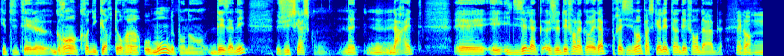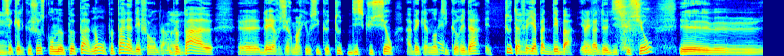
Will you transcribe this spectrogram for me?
qui était le grand chroniqueur taurin au monde pendant des années, jusqu'à ce qu'on arrête et, il disait Je défends la corrida précisément parce qu'elle est indéfendable. D'accord. C'est quelque chose qu'on ne peut pas. Non, on ne peut pas la défendre. On peut pas. Euh, euh, d'ailleurs, j'ai remarqué aussi que toute discussion avec un anti-corrida est tout à fait. Il n'y a pas de débat, il n'y a pas de discussion. Euh,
